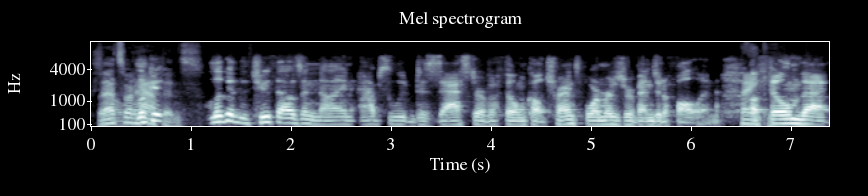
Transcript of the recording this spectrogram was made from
So that's what Look at- happens Look at the 2009 absolute disaster of a film called Transformers Revenge of the Fallen. a you film that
